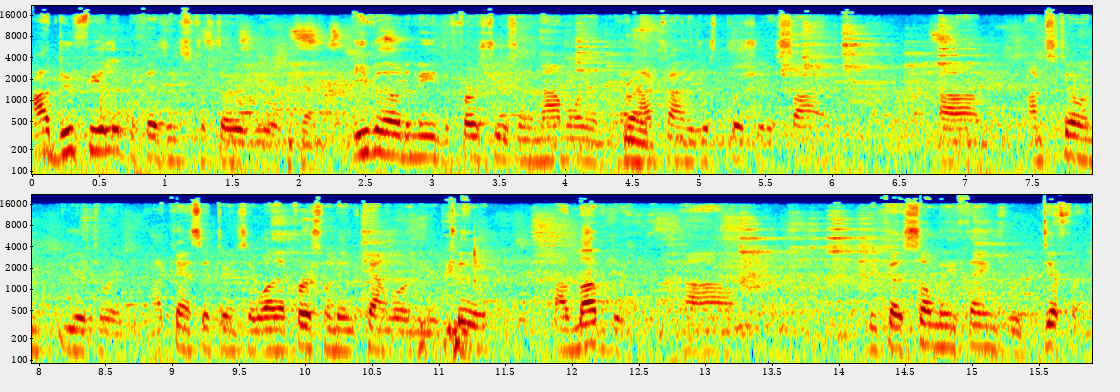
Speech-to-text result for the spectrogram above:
I do feel it because it's the third year. Even though to me the first year is an anomaly and, and Right. I kind of just push it aside. Um, I'm still in year three. I can't sit there and say, well, that first one didn't count. We're in year two. I loved it um, because so many things were different.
